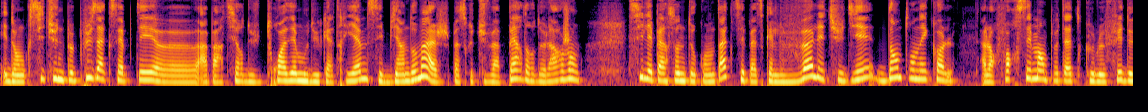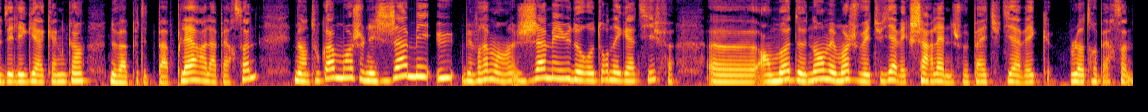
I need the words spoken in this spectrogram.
Et donc si tu ne peux plus accepter euh, à partir du troisième ou du quatrième, c'est bien dommage parce que tu vas perdre de l'argent. Si les personnes te contactent, c'est parce qu'elles veulent étudier dans ton école. Alors forcément, peut-être que le fait de déléguer à quelqu'un ne va peut-être pas plaire à la personne, en tout cas, moi, je n'ai jamais eu, mais vraiment, hein, jamais eu de retour négatif euh, en mode non, mais moi, je veux étudier avec Charlène, je veux pas étudier avec l'autre personne.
